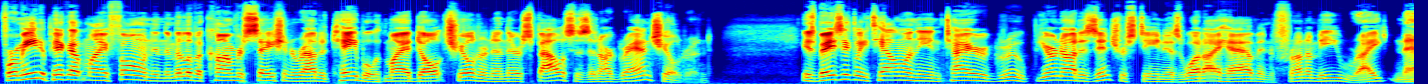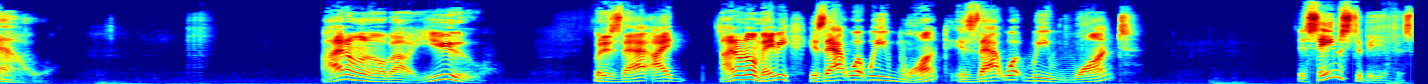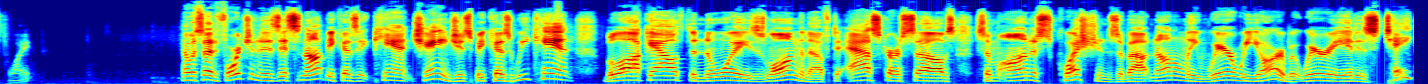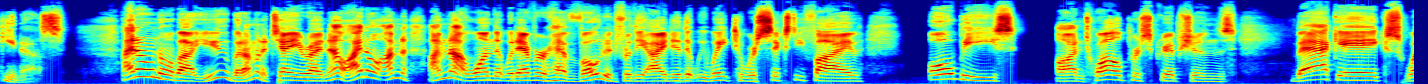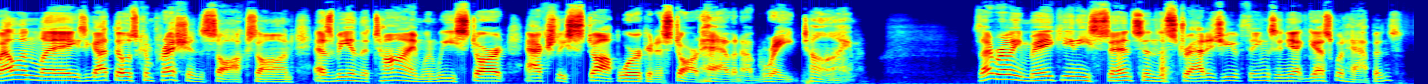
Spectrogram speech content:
for me to pick up my phone in the middle of a conversation around a table with my adult children and their spouses and our grandchildren is basically telling the entire group, you're not as interesting as what I have in front of me right now. I don't know about you, but is that, I, I don't know, maybe, is that what we want? Is that what we want? It seems to be at this point. And what's unfortunate is it's not because it can't change, it's because we can't block out the noise long enough to ask ourselves some honest questions about not only where we are, but where it is taking us. I don't know about you, but I'm going to tell you right now, I don't I'm I'm not one that would ever have voted for the idea that we wait till we're 65 obese on 12 prescriptions backache, swelling legs, you got those compression socks on as being the time when we start actually stop working and start having a great time. Does that really make any sense in the strategy of things? And yet, guess what happens?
